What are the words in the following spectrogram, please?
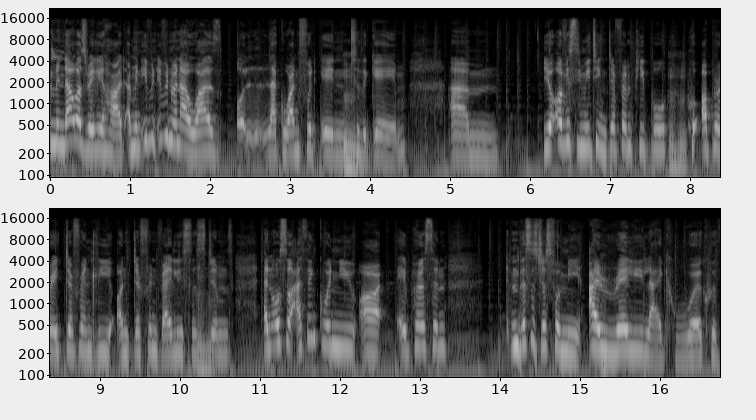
I mean that was really hard. I mean even even when I was uh, like one foot into the game, um, you're obviously meeting different people mm-hmm. who operate differently on different value mm-hmm. systems, and also I think when you are a person. And this is just for me. I mm. really like work with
